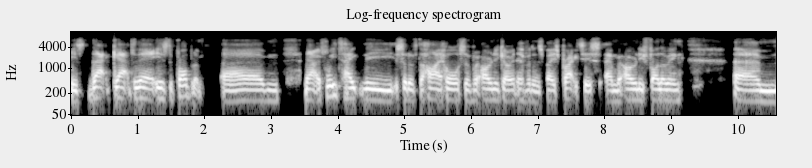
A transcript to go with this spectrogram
is that gap there is the problem. Um, now, if we take the sort of the high horse of we're only going evidence based practice and we're only following, um,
